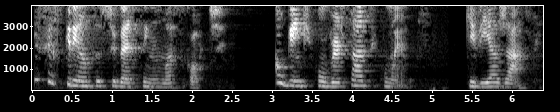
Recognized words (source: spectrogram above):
E se as crianças tivessem um mascote? Alguém que conversasse com elas, que viajasse,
